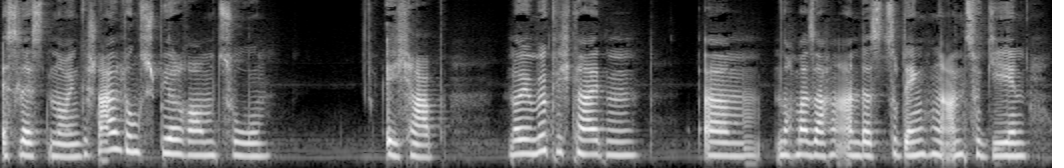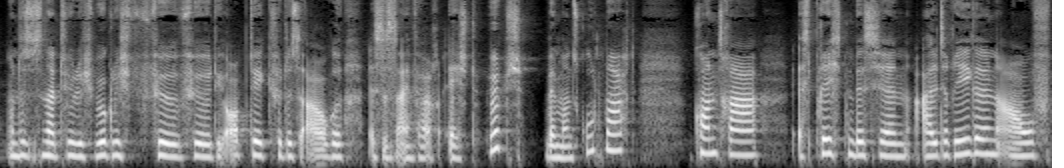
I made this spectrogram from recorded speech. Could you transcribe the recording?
es lässt neuen Gestaltungsspielraum zu. Ich habe neue Möglichkeiten, ähm, nochmal Sachen anders zu denken, anzugehen. Und es ist natürlich wirklich für, für die Optik, für das Auge, es ist einfach echt hübsch, wenn man es gut macht. Contra, es bricht ein bisschen alte Regeln auf,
